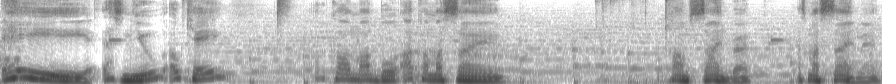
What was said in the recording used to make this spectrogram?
Hey, that's new. Okay. I'll call my boy, I'll call my son. I'll call him son, bro. That's my son, man.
